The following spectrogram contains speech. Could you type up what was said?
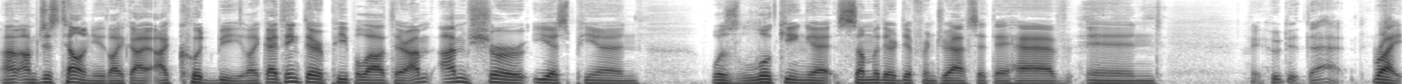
I- I'm just telling you, like I, I could be. Like I think there are people out there. I'm I'm sure ESPN was looking at some of their different drafts that they have, and Hey, who did that? right,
